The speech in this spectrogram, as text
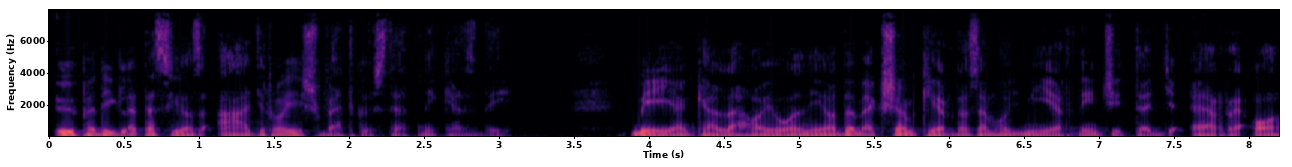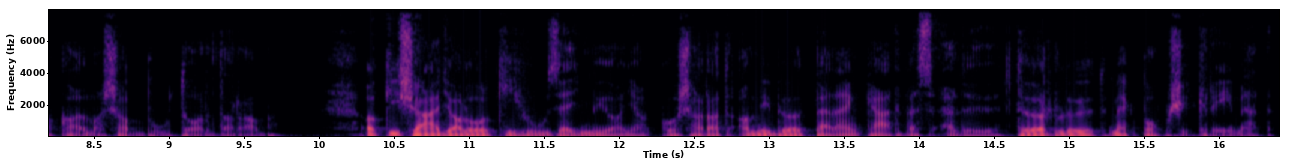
ő pedig leteszi az ágyra és vetköztetni kezdi. Mélyen kell lehajolnia, de meg sem kérdezem, hogy miért nincs itt egy erre alkalmasabb bútordarab. A kis ágy alól kihúz egy műanyag kosarat, amiből pelenkát vesz elő, törlőt, meg popsikrémet.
